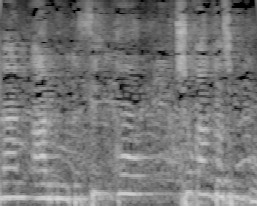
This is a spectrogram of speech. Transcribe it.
man army Singha, Sukanta Jhinku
